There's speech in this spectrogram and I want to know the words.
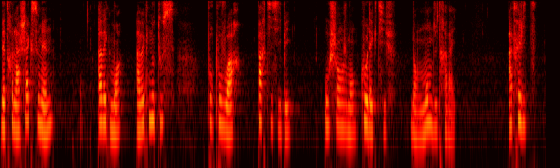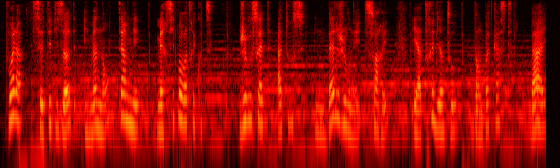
d'être là chaque semaine avec moi, avec nous tous, pour pouvoir participer au changement collectif dans le monde du travail. À très vite. Voilà, cet épisode est maintenant terminé. Merci pour votre écoute. Je vous souhaite à tous une belle journée, soirée et à très bientôt dans le podcast. Bye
